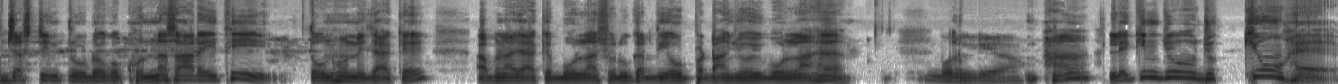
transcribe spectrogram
जस्टिन ट्रूडो को खुन्नस आ रही थी तो उन्होंने जाके अपना जाके बोलना शुरू कर दिया उठ पटांग जो भी बोलना है। बोल लिया। हाँ लेकिन जो जो क्यों है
